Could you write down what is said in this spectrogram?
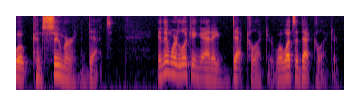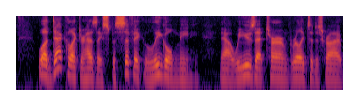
quote, consumer debt. And then we're looking at a debt collector. Well, what's a debt collector? Well, a debt collector has a specific legal meaning. Now, we use that term really to describe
